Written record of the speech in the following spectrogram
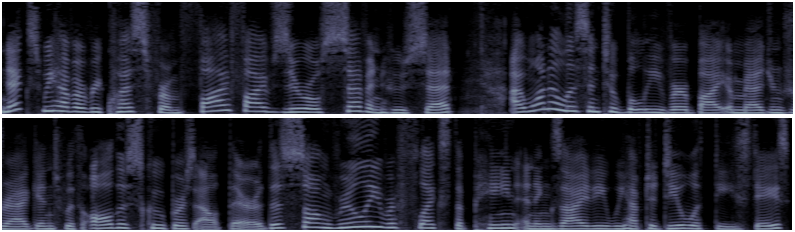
Next, we have a request from 5507 who said, I want to listen to Believer by Imagine Dragons with all the scoopers out there. This song really reflects the pain and anxiety we have to deal with these days,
